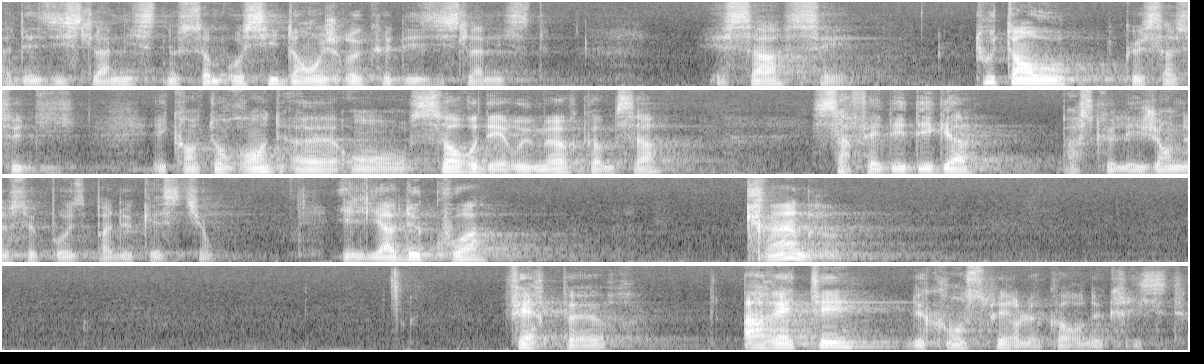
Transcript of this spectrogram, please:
à des islamistes. Nous sommes aussi dangereux que des islamistes. Et ça, c'est tout en haut que ça se dit. Et quand on, euh, on sort des rumeurs comme ça, ça fait des dégâts, parce que les gens ne se posent pas de questions. Il y a de quoi craindre, faire peur, arrêter de construire le corps de Christ.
